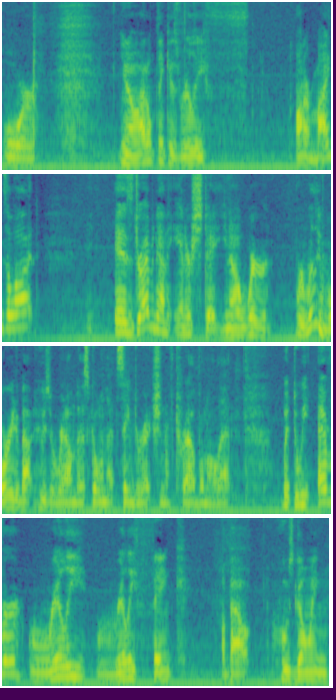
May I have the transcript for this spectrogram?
or you know I don't think is really on our minds a lot is driving down the interstate. You know, we're we're really worried about who's around us going that same direction of travel and all that. But do we ever really, really think about who's going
